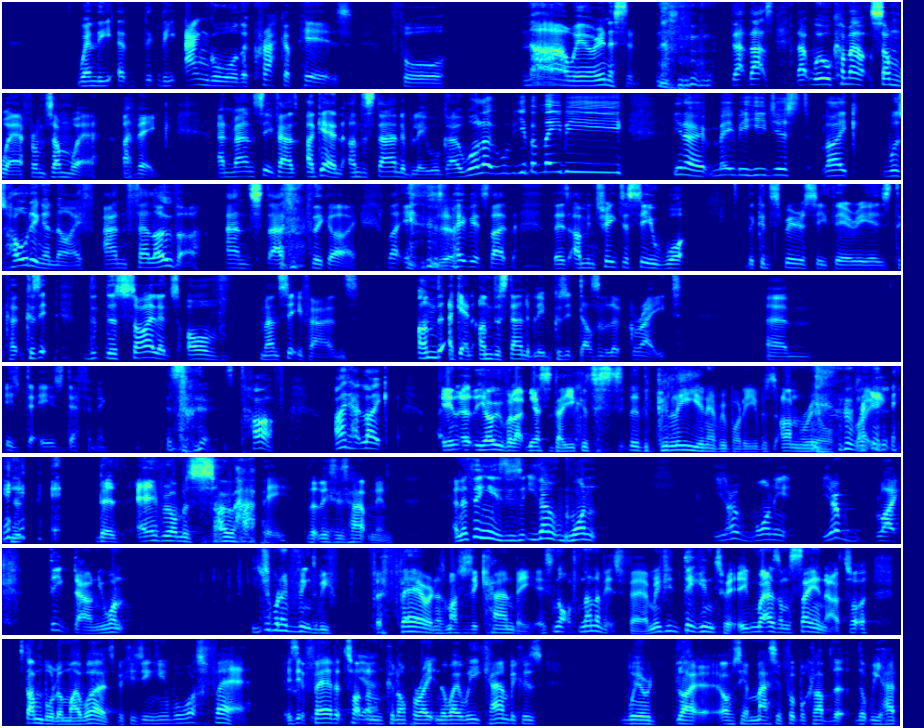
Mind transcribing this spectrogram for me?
when the, uh, the the angle or the crack appears for nah, we're innocent. that that's that will come out somewhere from somewhere, I think. And Man City fans, again, understandably, will go, well, yeah, but maybe, you know, maybe he just like was holding a knife and fell over and stabbed the guy. Like yeah. maybe it's like there's. I'm intrigued to see what the conspiracy theory is to because it the, the silence of Man City fans, under again, understandably because it doesn't look great um, is de- is deafening. It's, it's tough. I'd had like in at the overlap yesterday. You could see the, the glee in everybody was unreal. Like the, the, everyone was so happy that this is happening. And the thing is, is that you don't want you don't want it. You don't like deep down. You want you just want everything to be fair and as much as it can be. It's not none of it's fair. I mean, if you dig into it, even as I'm saying that, I sort of stumbled on my words because you're thinking, well, what's fair? Is it fair that Tottenham yeah. can operate in the way we can because we're like obviously a massive football club that, that we had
